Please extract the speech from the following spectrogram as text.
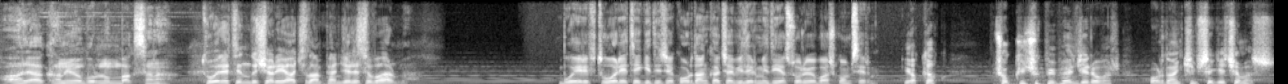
Hala kanıyor burnum baksana. Tuvaletin dışarıya açılan penceresi var mı? Bu herif tuvalete gidecek. Oradan kaçabilir mi diye soruyor başkomiserim. Yok yok. Çok küçük bir pencere var. Oradan kimse geçemez.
